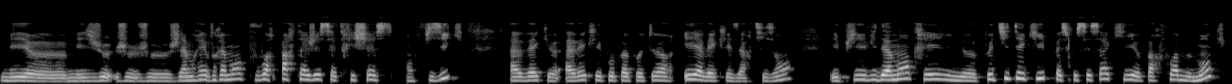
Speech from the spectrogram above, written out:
Mais mais je, je, j'aimerais vraiment pouvoir partager cette richesse en physique avec avec les popapoteurs et avec les artisans. Et puis évidemment créer une petite équipe parce que c'est ça qui parfois me manque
